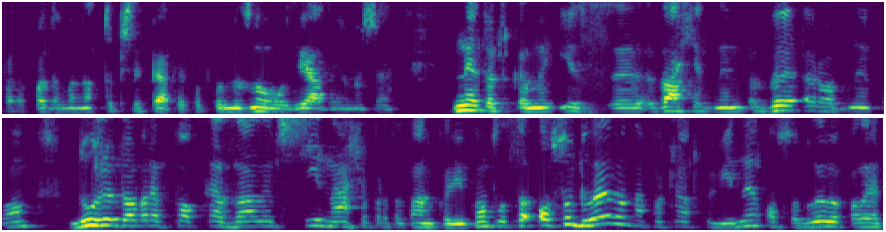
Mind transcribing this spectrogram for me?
переходимо на 155, тобто ми знову зв'язуємося ниточками із е, західним виробником. Дуже добре показали всі наші протитанкові комплекси, особливо на початку війни, особливо коли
